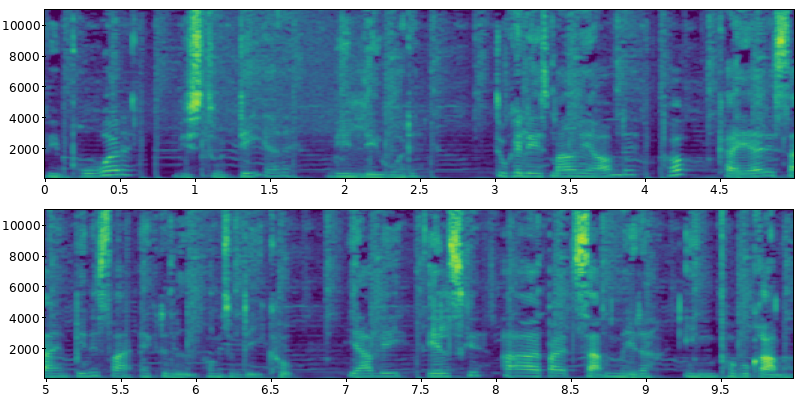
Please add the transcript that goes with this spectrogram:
Vi bruger det, vi studerer det, vi lever det. Du kan læse meget mere om det på karrieredesign-akademiet.dk. Jeg vil elske at arbejde sammen med dig inde på programmet.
